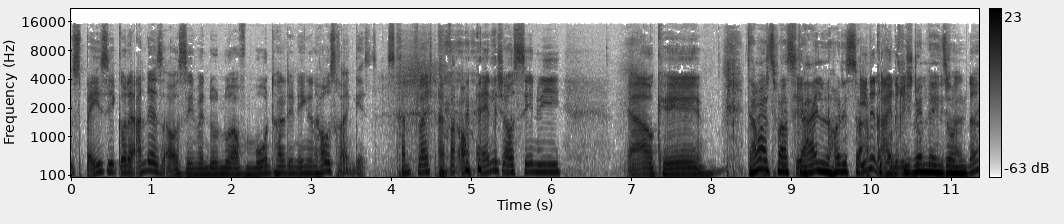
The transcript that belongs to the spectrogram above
spacig oder anders aussehen, wenn du nur auf dem Mond halt in irgendein Haus reingehst. Es kann vielleicht einfach auch ähnlich aussehen wie, ja, okay. Damals war es geil und heute ist so Inneneinrichtung wenn du in so ein, halt, ne?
